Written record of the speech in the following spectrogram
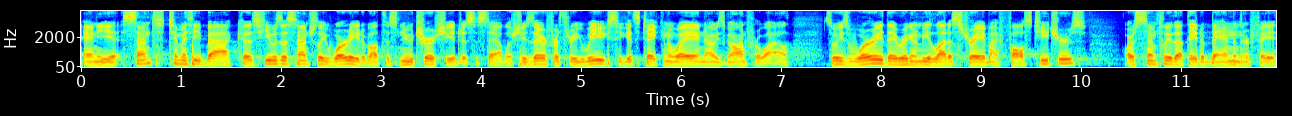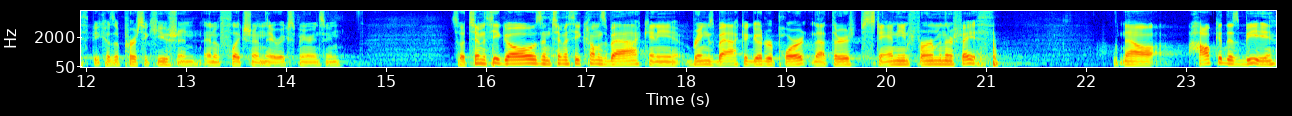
and he sent Timothy back because he was essentially worried about this new church he had just established. He's there for three weeks, he gets taken away, and now he's gone for a while. So he's worried they were going to be led astray by false teachers or simply that they'd abandon their faith because of persecution and affliction they were experiencing. So Timothy goes, and Timothy comes back, and he brings back a good report that they're standing firm in their faith. Now, how could this be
